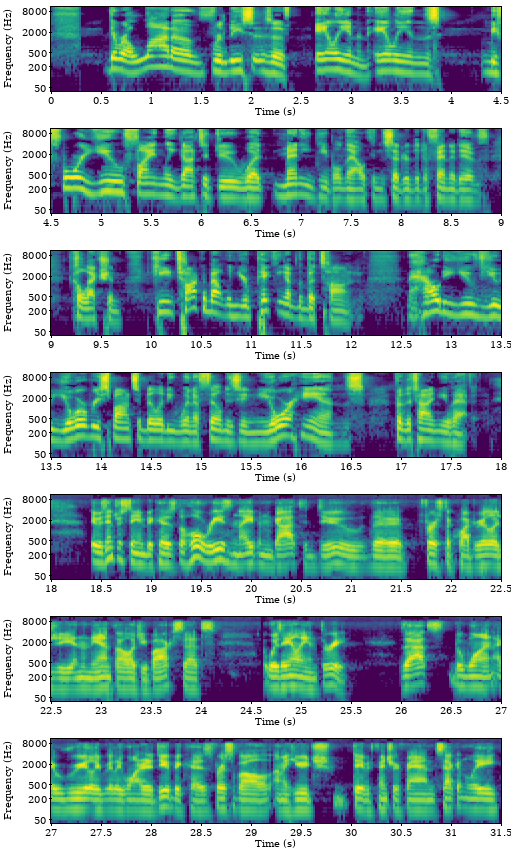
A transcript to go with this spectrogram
there were a lot of releases of Alien and Aliens before you finally got to do what many people now consider the definitive collection. Can you talk about when you're picking up the baton? How do you view your responsibility when a film is in your hands for the time you have it? It was interesting because the whole reason I even got to do the first the quadrilogy and then the anthology box sets was Alien Three. That's the one I really, really wanted to do because first of all, I'm a huge David Fincher fan. Secondly,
